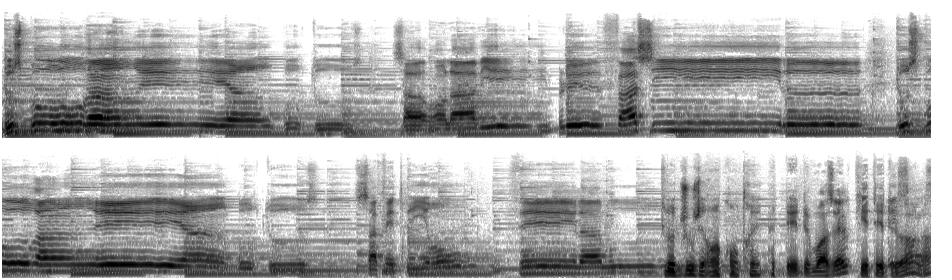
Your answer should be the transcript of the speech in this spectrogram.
tous pour un et un pour tous. Ça rend la vie plus facile. Tous pour un et un pour tous. Ça fait triompher l'amour. L'autre jour, j'ai rencontré des demoiselles qui étaient dehors, là,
